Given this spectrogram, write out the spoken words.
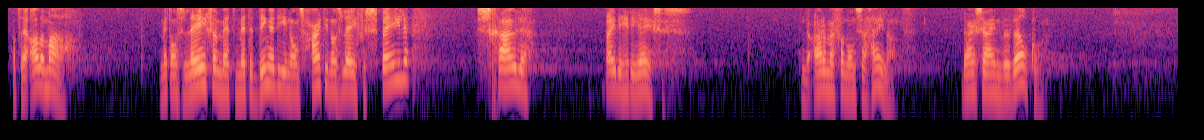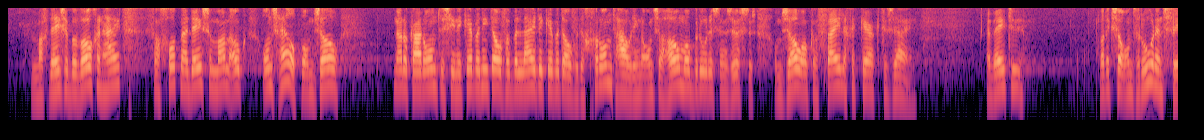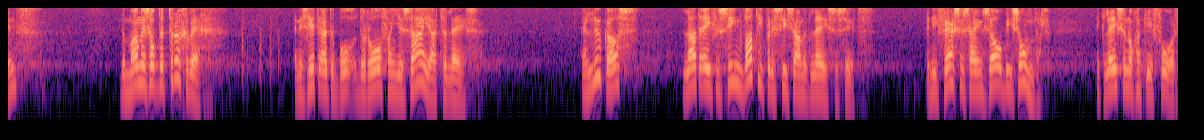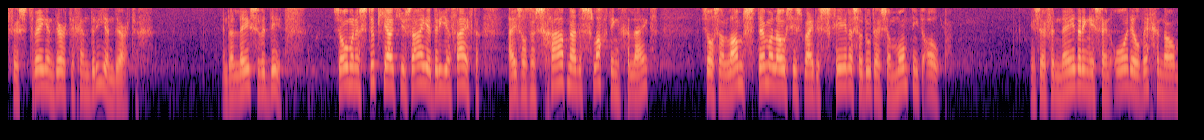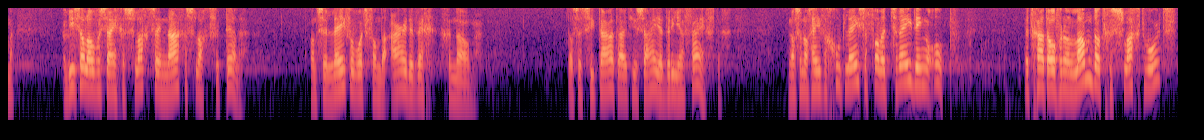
Dat wij allemaal met ons leven, met, met de dingen die in ons hart, in ons leven spelen, schuilen bij de Heer Jezus. In de armen van onze heiland. Daar zijn we welkom. Mag deze bewogenheid van God naar deze man ook ons helpen om zo naar elkaar om te zien. Ik heb het niet over beleid, ik heb het over de grondhouding, onze homobroeders en zusters, om zo ook een veilige kerk te zijn. En weet u, wat ik zo ontroerend vind, de man is op de terugweg. En hij zit uit de, de rol van Jezaja te lezen. En Lucas laat even zien wat hij precies aan het lezen zit. En die versen zijn zo bijzonder. Ik lees ze nog een keer voor, vers 32 en 33. En daar lezen we dit. Zomaar een stukje uit Jesaja 53. Hij is als een schaap naar de slachting geleid. Zoals een lam stemmeloos is bij de scheren, zo doet hij zijn mond niet open. In zijn vernedering is zijn oordeel weggenomen. En wie zal over zijn geslacht, zijn nageslacht vertellen? Want zijn leven wordt van de aarde weggenomen. Dat is het citaat uit Jesaja 53. En als we nog even goed lezen, vallen twee dingen op. Het gaat over een lam dat geslacht wordt.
